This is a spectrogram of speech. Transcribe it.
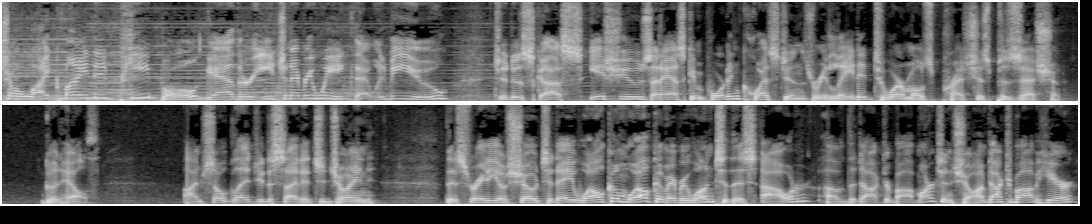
Special like minded people gather each and every week. That would be you. To discuss issues and ask important questions related to our most precious possession good health. I'm so glad you decided to join this radio show today. Welcome, welcome everyone to this hour of the Dr. Bob Martin Show. I'm Dr. Bob here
